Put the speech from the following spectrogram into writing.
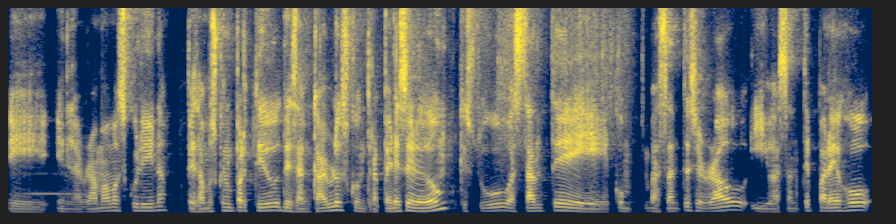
eh, en la rama masculina, empezamos con un partido de San Carlos contra Pérez Celedón, que estuvo bastante, bastante cerrado y bastante parejo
